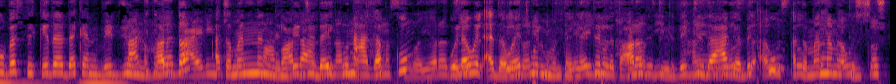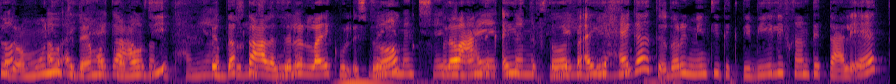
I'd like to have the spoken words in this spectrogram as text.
وبس كده ده كان فيديو النهارده أتمنى إن الفيديو ده يكون عجبكم. ولو الأدوات والمنتجات اللي اتعرضت في الفيديو ده عجبتكم أتمنى ما تنسوش تدعموني وتدعموا القناة دي بالضغط على. زر ال like والاشتراك ولو عندك أي استفسار في أي. حاجة تقدري إن انت تكتبي لي في خانة التعليقات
